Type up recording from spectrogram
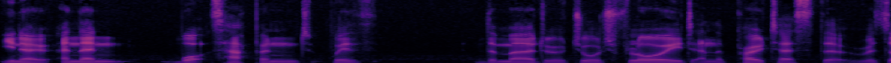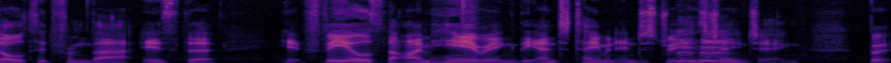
you know, and then what's happened with the murder of George Floyd and the protests that resulted from that is that it feels that I'm hearing the entertainment industry is changing, but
